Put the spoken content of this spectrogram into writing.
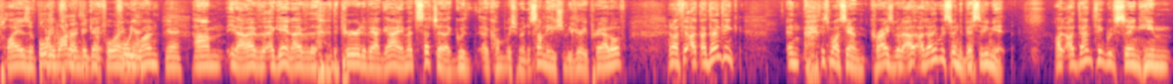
players have played 41, I think, ga- before him, 41. yeah. Um, you know, over the, again over the, the period of our game, that's such a good accomplishment. It's something you should be very proud of, and I th- I, I don't think and this might sound crazy, but I, I don't think we've seen the best of him yet. I, I don't think we've seen him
